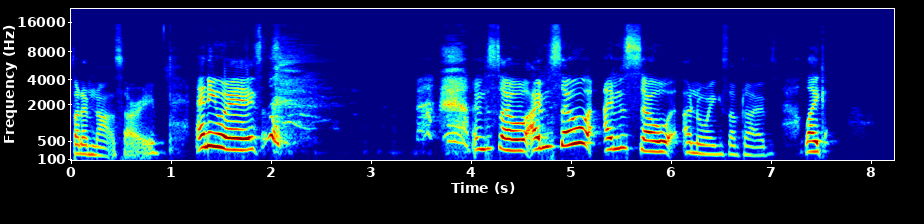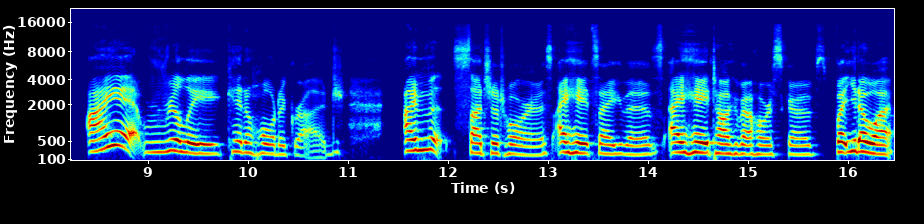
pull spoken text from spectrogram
But I'm not sorry. Anyways, I'm so I'm so I'm so annoying sometimes. Like I really can hold a grudge. I'm such a Taurus. I hate saying this. I hate talking about horoscopes. But you know what?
